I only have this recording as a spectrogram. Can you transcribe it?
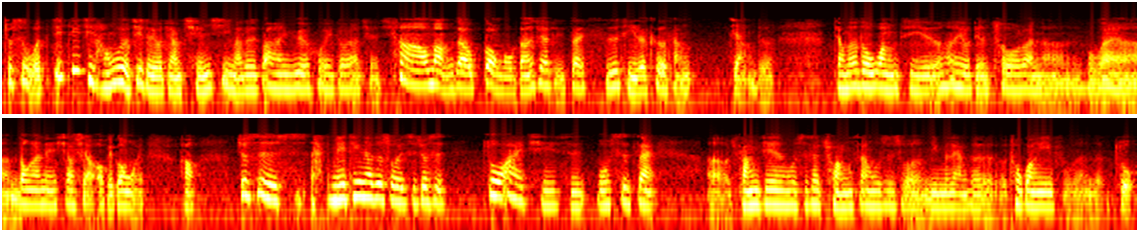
就是我第第几行我有记得有讲前戏嘛，对，包含约会都要前戏，哈，我们在供我当时现在在实体的课堂讲的。讲到都忘记了，好有点错乱啊，不怪啊，弄安那笑笑哦，别恭维。好，就是没听到，再说一次，就是做爱其实不是在呃房间或是在床上，或是说你们两个脱光衣服那个做，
